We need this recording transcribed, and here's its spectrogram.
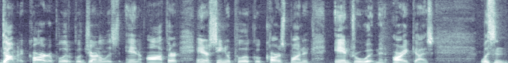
Dominic Carter, political journalist and author, and our senior political correspondent, Andrew Whitman. All right, guys. Listen,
